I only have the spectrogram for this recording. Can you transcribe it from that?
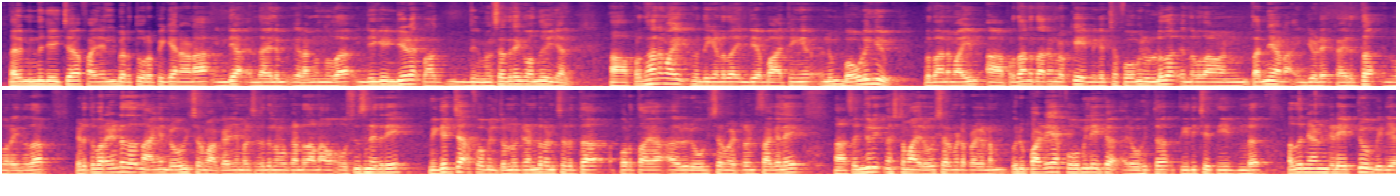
എന്തായാലും ഇന്ന് ജയിച്ച ഫൈനലിൽ ബെർത്ത് ഉറപ്പിക്കാനാണ് ഇന്ത്യ എന്തായാലും ഇറങ്ങുന്നത്. ഇന്ത്യയ്ക്ക് ഇന്ത്യയുടെ മത്സരത്തിലേക്ക് വന്നു കഴിഞ്ഞാൽ പ്രധാനമായും ശ്രദ്ധിക്കേണ്ടത് ഇന്ത്യ ബാറ്റിങ്ങിലും ബൗളിങ്ങിലും പ്രധാനമായും പ്രധാന താരങ്ങളൊക്കെ മികച്ച ഫോമിലുള്ളത് എന്നുള്ളതാണ് തന്നെയാണ് ഇന്ത്യയുടെ കരുത്ത് എന്ന് പറയുന്നത്. എടുത്തു പറയേണ്ടത് നായകൻ രോഹിത് ശർമ്മ. കഴിഞ്ഞ മത്സരത്തിൽ നമ്മൾ കണ്ടതാണ് ഓസീസിനെതിരെ മികച്ച ഫോമിൽ തൊണ്ണൂറ്റി രണ്ട് റൺസ് എടുത്ത പുറത്തായ ഒരു രോഹിത് ശർമ്മ. എട്ട് റൺസ് അകലെ സെഞ്ചുറി നഷ്ടമായ രോഹിത് ശർമ്മയുടെ പ്രകടനം ഒരു പഴയ ഫോമിലേക്ക് രോഹിത് തിരിച്ചെത്തിയിട്ടുണ്ട്. അതുതന്നെയാണ് ഇന്ത്യയുടെ ഏറ്റവും വലിയ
